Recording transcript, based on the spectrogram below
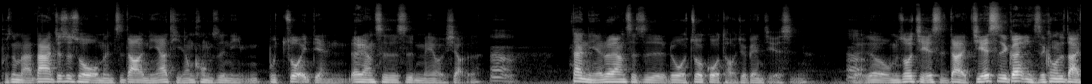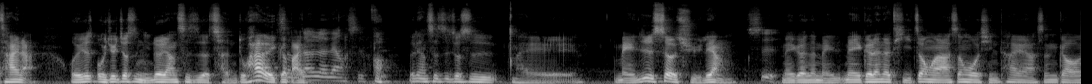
不是那么大。当然，就是说我们知道你要体重控制，你不做一点热量赤字是没有效的，嗯但你的热量赤字如果做过头就变节食，对，就我们说节食到底节食跟饮食控制到底差在哪？我觉得我觉得就是你热量赤字的程度，还有一个白热量赤字，哦，热量赤字就是哎。每日摄取量是每个人的每每个人的体重啊、生活形态啊、身高、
